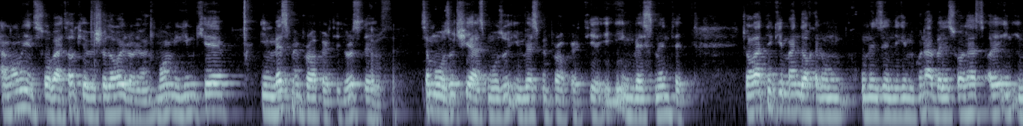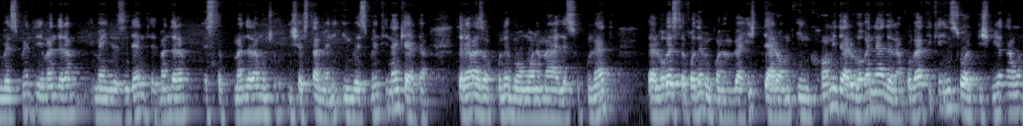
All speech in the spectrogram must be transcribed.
تمام این صحبت ها که به شده آقای رایان ما میگیم که اینوستمنت پراپرتی درسته؟ درسته. مثلا موضوع چی است موضوع اینوستمنت پراپرتیه این اینوستمنت چون وقتی که من داخل اون خونه زندگی می‌کنه اولین سوال هست آیا این اینوستمنت من دارم مین رزیدنت من دارم است... من دارم اونجا نشستم یعنی اینوستمنتی نکردم. دارم از اون خونه به عنوان محل سکونت در واقع استفاده می‌کنم و هیچ درام اینکامی در واقع ندارم. خب وقتی که این سوال پیش میاد همون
